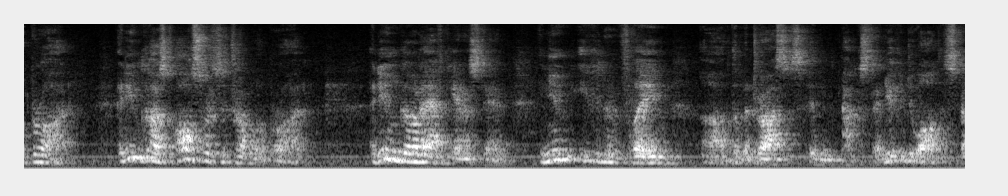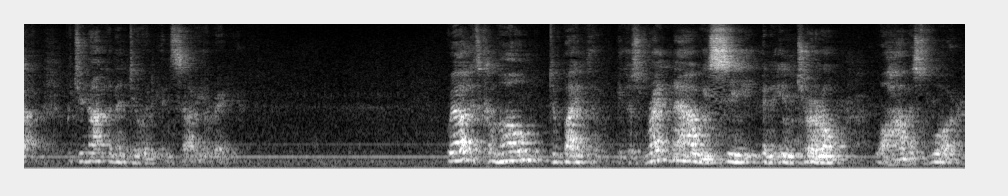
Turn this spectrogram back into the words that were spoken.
abroad. And you can cause all sorts of trouble abroad. And you can go to Afghanistan, and you, you can inflame uh, the madrasas in Pakistan. You can do all this stuff, but you're not going to do it in Saudi Arabia. Well, it's come home to bite them, because right now we see an internal Wahhabist war.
